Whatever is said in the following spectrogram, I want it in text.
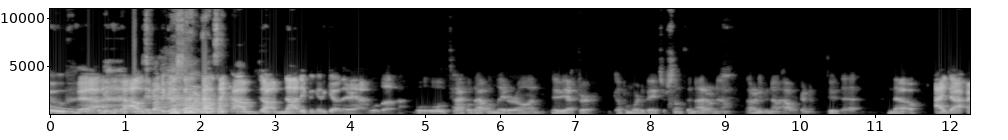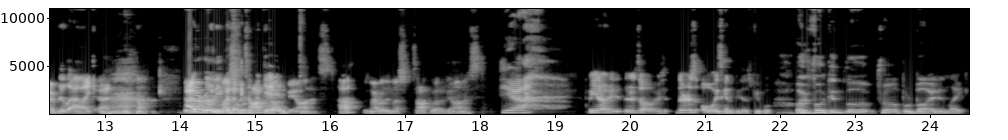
Ooh, yeah. We'll get into that I was later. about to go somewhere, but I was like, I'm, I'm not even gonna go there. Yeah, we'll, uh, we'll we'll tackle that one later on, maybe after a couple more debates or something. I don't know. I don't even know how we're gonna do that. No, I, I really I like. I, There's I not really even much know to to talk begin. about, to be honest. Huh? There's not really much to talk about, to be honest. yeah, but you know, there's always there's always gonna be those people. I fucking love Trump or Biden. Like,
